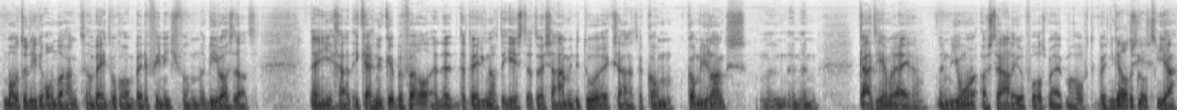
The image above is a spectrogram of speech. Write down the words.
motor die eronder hangt, dan weten we gewoon bij de finish van eh, wie was dat. En je gaat, ik krijg nu kippenvel. En dat, dat weet ik nog. De eerste dat we samen in de Touareg zaten, kwam, kwam die langs. Een, een, een KTM-rijder. Een jonge Australiër volgens mij uit mijn hoofd. Ik weet niet meer precies. Ja.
